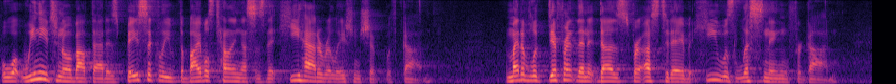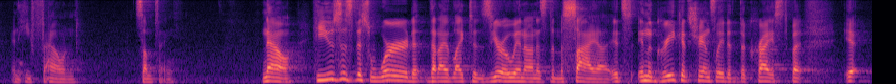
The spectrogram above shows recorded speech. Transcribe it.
But what we need to know about that is basically the Bible's telling us is that he had a relationship with God. It might have looked different than it does for us today, but he was listening for God and he found something. Now, he uses this word that I'd like to zero in on as the Messiah. It's in the Greek it's translated the Christ, but it,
